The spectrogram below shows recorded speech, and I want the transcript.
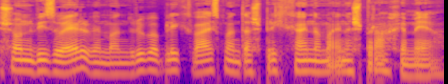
schon visuell, wenn man rüberblickt, weiß man, da spricht keiner meiner Sprache mehr.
